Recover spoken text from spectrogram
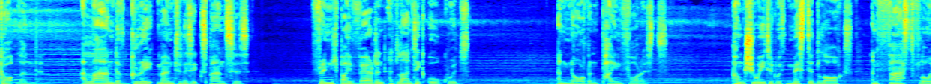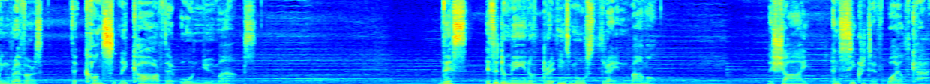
Scotland, a land of great mountainous expanses, fringed by verdant Atlantic oak woods and northern pine forests, punctuated with misted lochs and fast flowing rivers that constantly carve their own new maps. This is a domain of Britain's most threatened mammal, the shy and secretive wildcat.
